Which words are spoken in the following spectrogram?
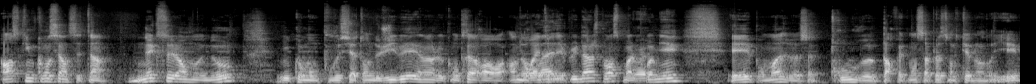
en ce qui me concerne, c'est un excellent mono, comme on pouvait s'y attendre de JB, hein, le contraire en aurait été plus d'un, je pense, moi le Ouais. premier. Et pour moi, ça trouve parfaitement sa place dans le calendrier.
